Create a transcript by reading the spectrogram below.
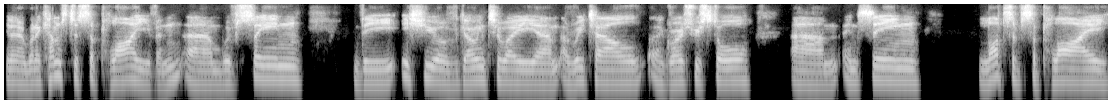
you know, when it comes to supply, even um, we've seen the issue of going to a, um, a retail a grocery store um, and seeing lots of supply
